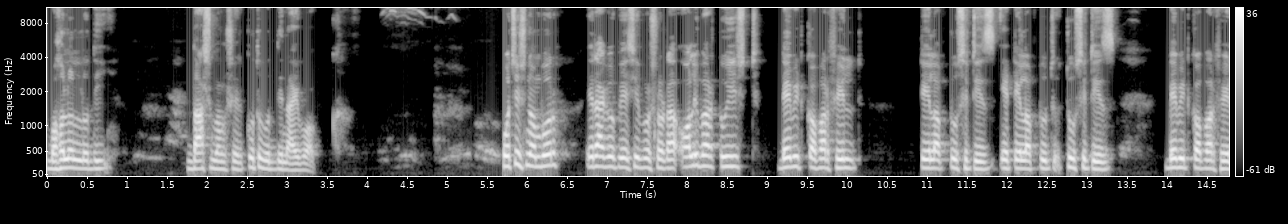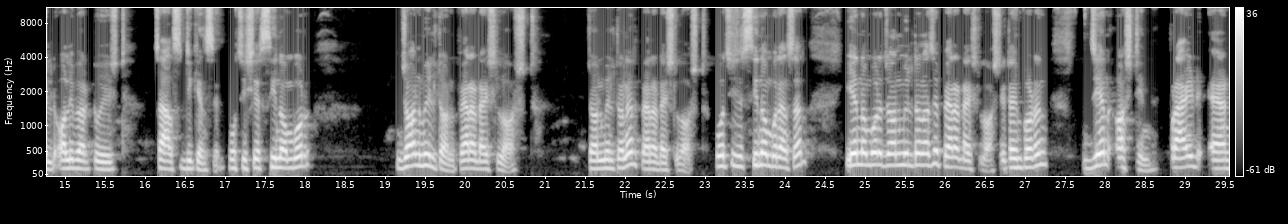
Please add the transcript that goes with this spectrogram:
বহলল লোদি, দাস বংশের কুতুবুদ্দিন আইবক। পঁচিশ নম্বর, এর আগেও পেয়েছি প্রশ্নটা Oliver Twist David Copperfield Tale of Two Cities A Tale of Two Two Cities David Copperfield Oliver Twist Charles ডিকেন্সের পঁচিশের C number John Milton Paradise Lost John মিল্টনের প্যারাডাইস লস্ট পঁচিশের সি নম্বর অ্যান্সার এ নম্বরে জন মিল্টন আছে প্যারাডাইস লস্ট এটা important Jane Austen Pride and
